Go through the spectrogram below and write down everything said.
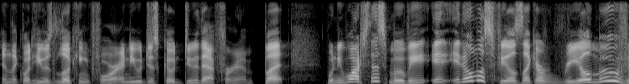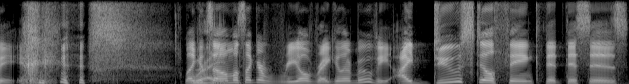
and like what he was looking for and you would just go do that for him. But when you watch this movie it, it almost feels like a real movie like it's almost like a real regular movie. I do still think that this is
